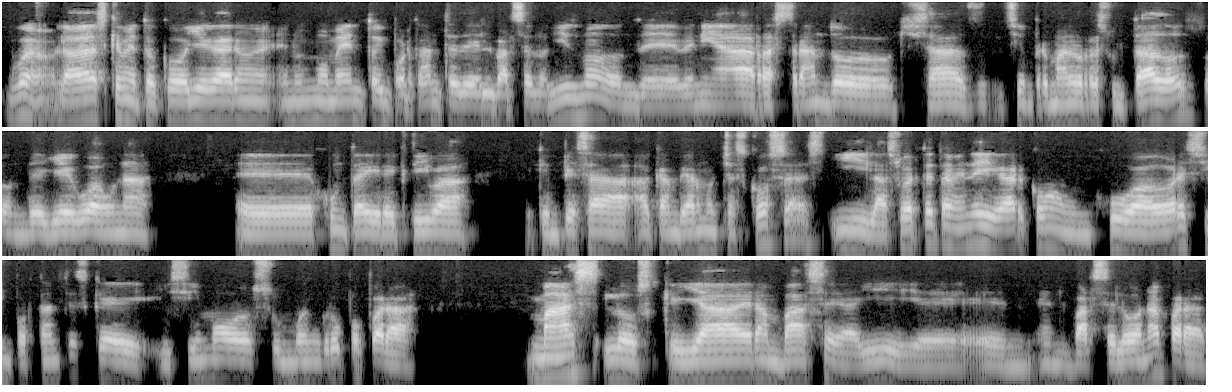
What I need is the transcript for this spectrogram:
Bueno, la verdad es que me tocó llegar en un momento importante del barcelonismo, donde venía arrastrando quizás siempre malos resultados, donde llego a una eh, junta directiva que empieza a cambiar muchas cosas y la suerte también de llegar con jugadores importantes que hicimos un buen grupo para más los que ya eran base ahí eh, en, Barcelona para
